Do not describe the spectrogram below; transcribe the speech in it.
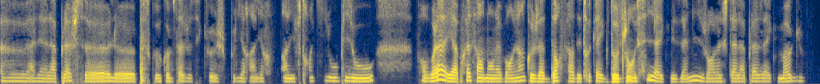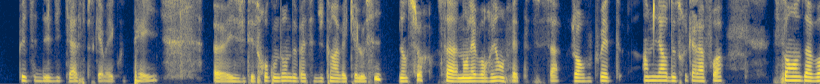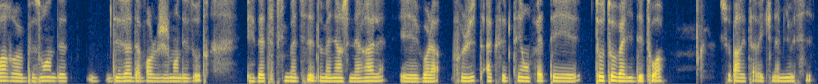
aller à la plage seule, parce que comme ça, je sais que je peux lire un livre, un livre tranquillou, pilou. Enfin voilà, et après, ça en rien que j'adore faire des trucs avec d'autres gens aussi, avec mes amis. Genre là, j'étais à la plage avec Mog, petite dédicace parce qu'elle m'a écouté. et j'étais trop contente de passer du temps avec elle aussi, bien sûr. Ça n'enlève rien en fait, c'est ça. Genre, vous pouvez être un milliard de trucs à la fois sans avoir besoin d'être déjà d'avoir le jugement des autres et d'être stigmatisé de manière générale. Et voilà, faut juste accepter en fait et t'auto-valider toi. Je parler de ça avec une amie aussi.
